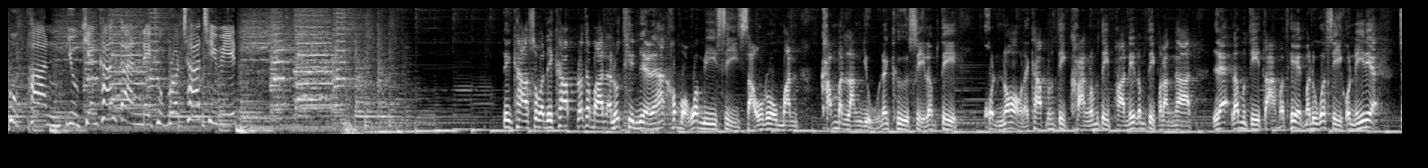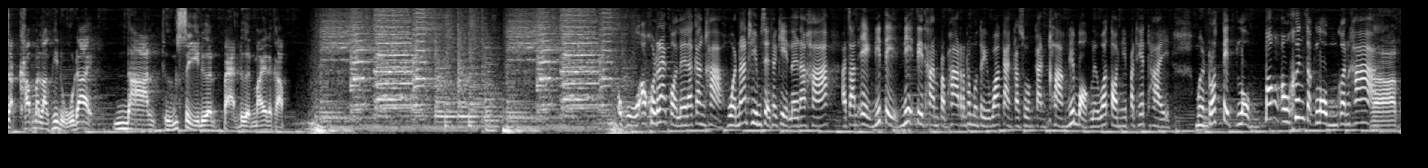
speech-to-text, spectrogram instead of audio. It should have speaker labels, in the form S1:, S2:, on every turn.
S1: ผูกพัน อยู่เคียงข้างกันในทุกรสชาติชีวิต
S2: ติดข่าวสวัสดีครับ รัฐบาลอนุทินเนี่ยนะฮะเขาบอกว่ามี 4 เสาโรมันค้ำบัลลังก์อยู่ นั่นคือ4รัฐมนตรีคนนอกนะครับรัฐมนตรีคลังรัฐมนตรีพาณิชย์รัฐมนตรีพลังงาน และรัฐมนตรีต่างประเทศมาดูว่า 4 คนนี้เนี่ยจะค้ำบัลลังก์พี่หนูได้นานถึง 4 เดือน 8 เดือนไหมนะครับ
S3: เอาคนแรกก่อนเลยแล้วกันค่ะ หัวหน้าทีมเศรษฐกิจเลยนะคะ อาจารย์เอกนิติ นิติธันประภารัฐมนตรีว่าการกระทรวงการคลังนี่บอกเลยว่าตอนนี้ประเทศไทย เหมือนรถติดลมต้องเอาขึ้นจากลมก่อนค่ะ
